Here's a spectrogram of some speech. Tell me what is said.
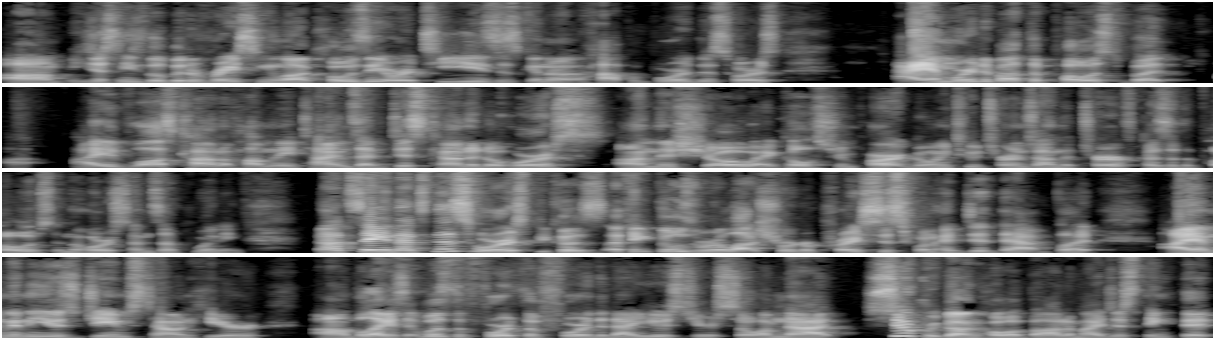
Um, he just needs a little bit of racing luck. Jose Ortiz is going to hop aboard this horse. I am worried about the post, but I've lost count of how many times I've discounted a horse on this show at Gulfstream Park going two turns on the turf because of the post, and the horse ends up winning. Not saying that's this horse because I think those were a lot shorter prices when I did that, but I am going to use Jamestown here. Um, but like I said, it was the fourth of four that I used here, so I'm not super gung ho about him. I just think that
